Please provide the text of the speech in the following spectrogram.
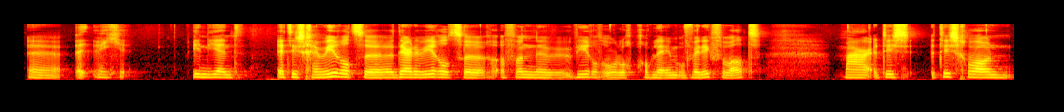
eh, eh, weet je, in die end, het is geen wereld, derde wereld of een wereldoorlogprobleem of weet ik veel wat. Maar het is, het is gewoon.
